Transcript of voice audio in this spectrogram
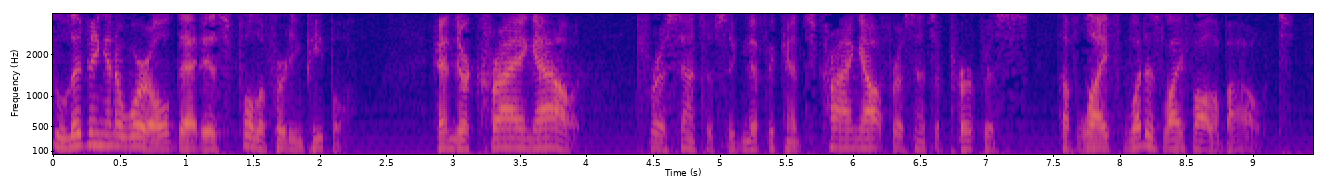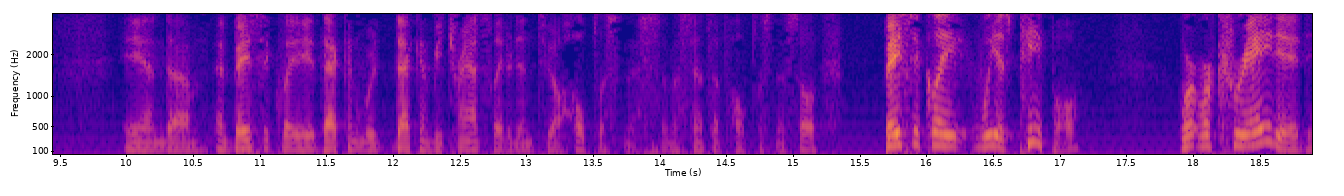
living in a world that is full of hurting people. And they're crying out for a sense of significance, crying out for a sense of purpose of life. What is life all about? And, um, and basically, that can, that can be translated into a hopelessness, and a sense of hopelessness. So basically, we as people, we're, we're created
